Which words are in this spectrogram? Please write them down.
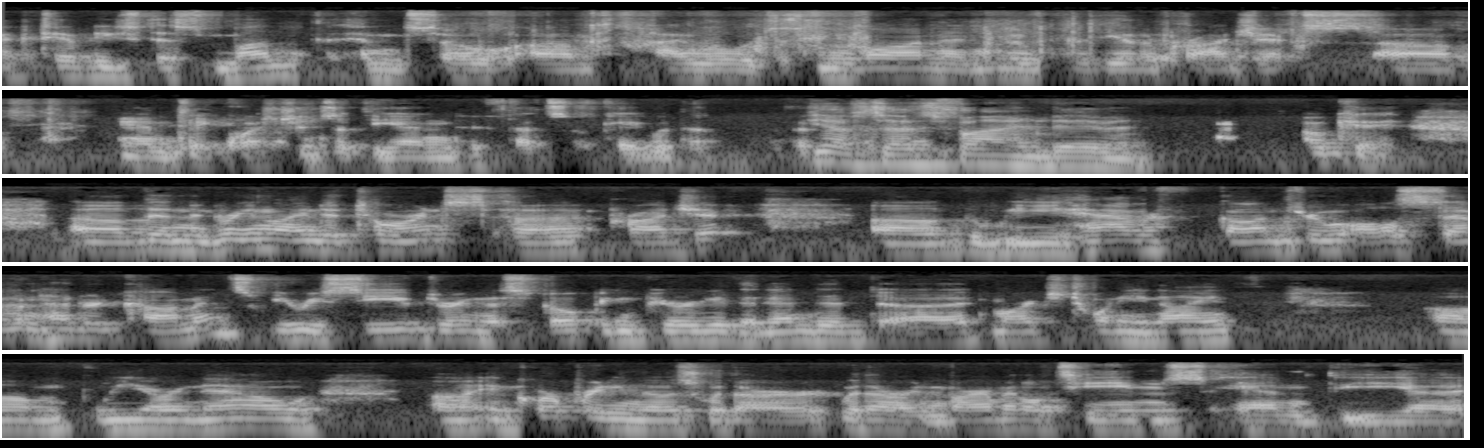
activities this month, and so um, I will just move on and move to the other projects um, and take questions at the end if that's okay with it. Yes, that's fine, David. Okay, uh, then the Green Line to Torrance uh, project. Uh, we have gone through all 700 comments we received during the scoping period that ended uh, March 29th. Um, we are now uh, incorporating those with our with our environmental teams and the uh,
